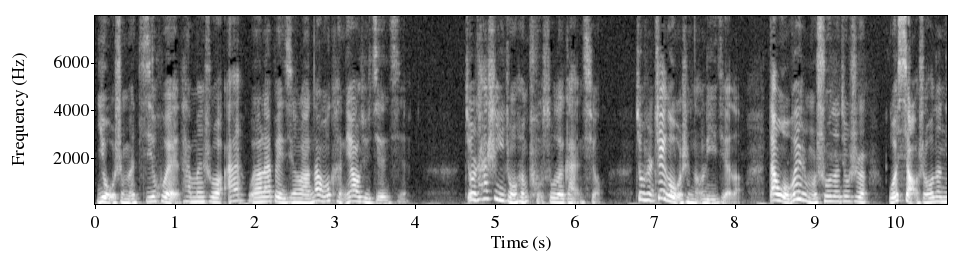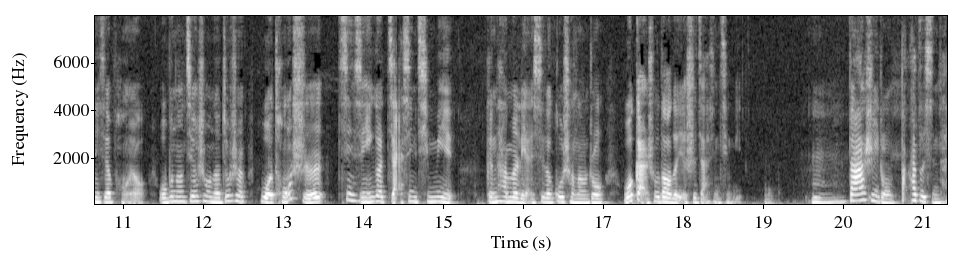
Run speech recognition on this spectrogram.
有什么机会，他们说，哎，我要来北京了，那我肯定要去接机。就是它是一种很朴素的感情，就是这个我是能理解的。但我为什么说的就是我小时候的那些朋友，我不能接受呢？就是我同时进行一个假性亲密跟他们联系的过程当中，我感受到的也是假性亲密，嗯大家是一种搭子心态，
